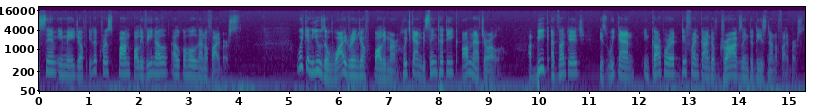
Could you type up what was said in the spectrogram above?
SEM image of electrospun polyvinyl alcohol nanofibers. We can use a wide range of polymer which can be synthetic or natural. A big advantage is we can incorporate different kind of drugs into these nanofibers.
